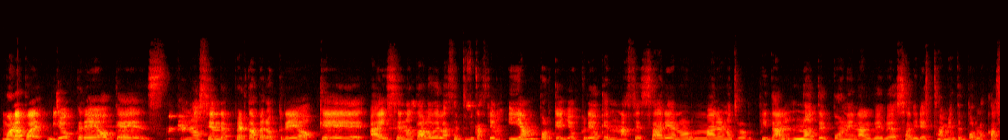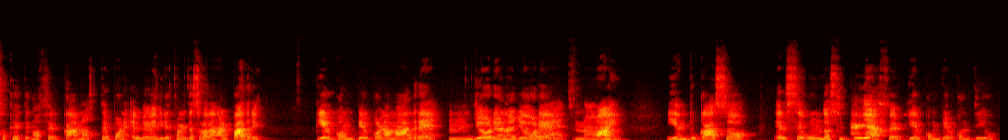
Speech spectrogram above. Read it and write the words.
Bueno, pues yo creo que, no siendo experta, pero creo que ahí se nota lo de la certificación IAN, porque yo creo que en una cesárea normal en otro hospital no te ponen al bebé, o sea, directamente, por los casos que tengo cercanos, te pone, el bebé directamente se lo dan al padre. Piel con piel con la madre, mm, llore o no llore, no hay. Y en tu caso, el segundo sí pudo hacer piel con piel contigo.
